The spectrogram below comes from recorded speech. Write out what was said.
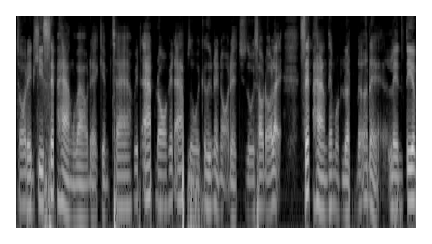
cho đến khi xếp hàng vào để kiểm tra huyết áp, đo huyết áp rồi các thứ này nọ để rồi sau đó lại xếp hàng thêm một lượt nữa để lên tiêm,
